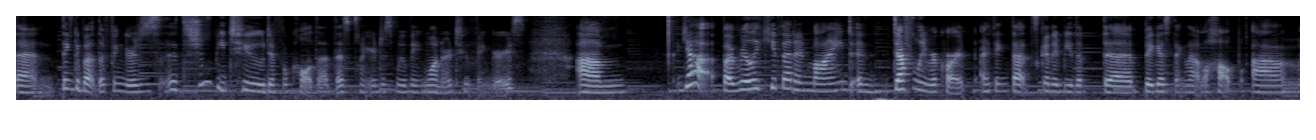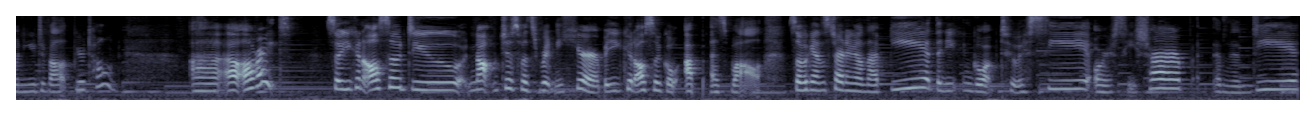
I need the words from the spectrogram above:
then think about the fingers. It shouldn't be too difficult at this point. You're just moving one or two fingers. Um, yeah, but really keep that in mind and definitely record. I think that's going to be the, the biggest thing that will help um, when you develop your tone. Uh, all right. So you can also do not just what's written here, but you could also go up as well. So again, starting on that B, then you can go up to a C or C sharp and then D,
